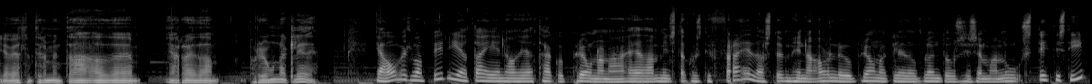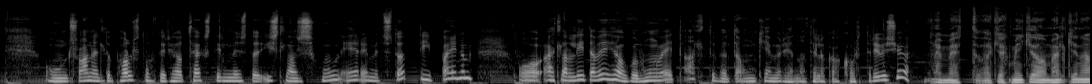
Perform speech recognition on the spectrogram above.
já, við ætlum til að mynda að e, já, ræða prjóna gleði. Já, við ætlum að byrja daginn á því að taka upp prjónana eða minnstakosti fræðast um hérna árlegu prjónagleði og blöndósi sem að nú styttist í. Og hún Svanhildur Pálsdóttir hjá Textilmiðstöð Íslands, hún er einmitt stödd í bænum og ætlar að líta við hjá okkur, hún veit allt um þetta, hún kemur hérna til okkar kortir yfir sjö. Einmitt, það gekk mikið á um helgina.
